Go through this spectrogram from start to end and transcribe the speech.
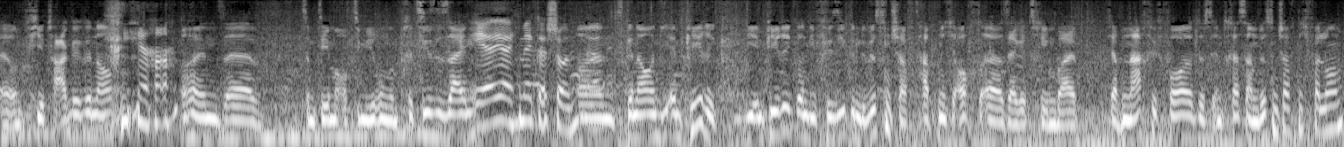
äh, und vier Tage genau. Ja. Und äh, zum Thema Optimierung und präzise sein. Ja, ja, ich merke das schon. Und ja. genau, und die Empirik, die Empirik und die Physik und die Wissenschaft hat mich auch äh, sehr getrieben, weil ich habe nach wie vor das Interesse an Wissenschaft nicht verloren.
